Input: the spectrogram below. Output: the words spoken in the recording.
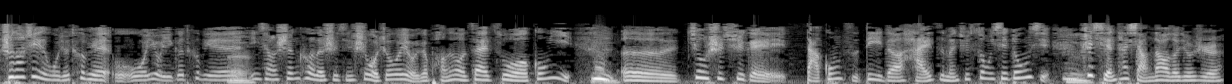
说到这个，我就特别，我我有一个特别印象深刻的事情，是我周围有一个朋友在做公益，嗯，呃，就是去给打工子弟的孩子们去送一些东西。嗯、之前他想到的就是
